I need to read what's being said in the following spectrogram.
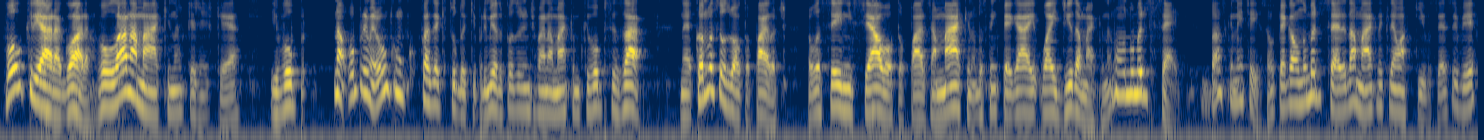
Vou criar agora, vou lá na máquina que a gente quer e vou não, o primeiro, vamos fazer aqui tudo aqui primeiro, depois a gente vai na máquina, porque eu vou precisar, né? Quando você usa o autopilot, para você iniciar o autopilot, a máquina, você tem que pegar o ID da máquina, o número de série. Basicamente é isso. Eu vou pegar o número de série da máquina, criar um arquivo CSV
